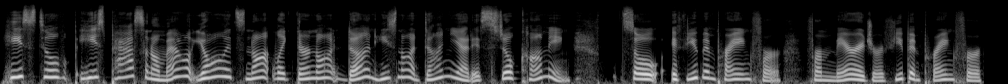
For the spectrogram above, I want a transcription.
He's still He's passing them out, y'all. It's not like they're not done. He's not done yet. It's still coming so if you've been praying for for marriage or if you've been praying for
